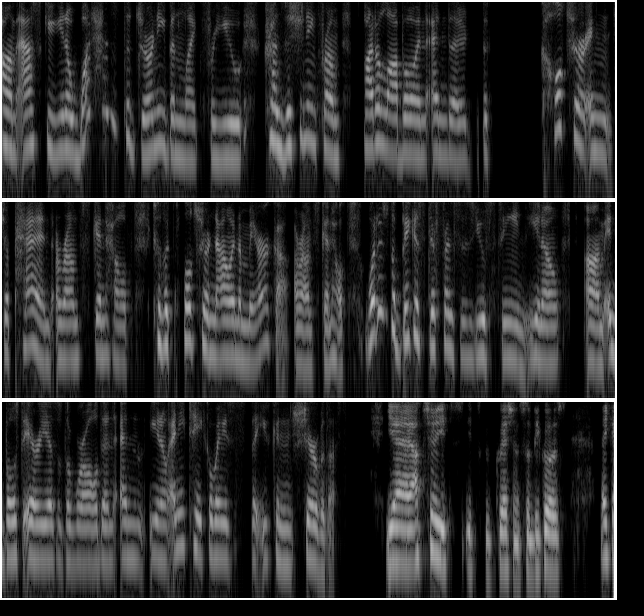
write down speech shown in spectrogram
um ask you, you know, what has the journey been like for you transitioning from Hada Labo and and the the culture in Japan around skin health to the culture now in America around skin health. What is the biggest differences you've seen, you know, um, in both areas of the world and and you know, any takeaways that you can share with us? Yeah, actually it's it's a good question. So because like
